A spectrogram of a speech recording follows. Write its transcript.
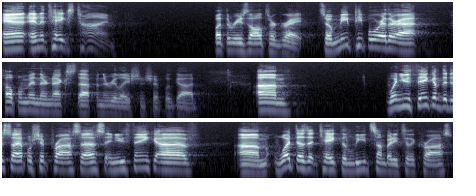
And, and it takes time but the results are great. So meet people where they're at, help them in their next step in their relationship with God. Um, when you think of the discipleship process and you think of um, what does it take to lead somebody to the cross,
